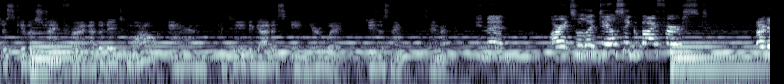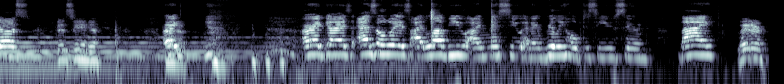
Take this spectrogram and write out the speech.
just give us strength for another day tomorrow and continue to guide us in your way. In Jesus' name, amen. Amen. All right, so we'll let Dale say goodbye first. Bye, guys. Good seeing you. All right. All right, guys. As always, I love you, I miss you, and I really hope to see you soon. Bye. Later.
